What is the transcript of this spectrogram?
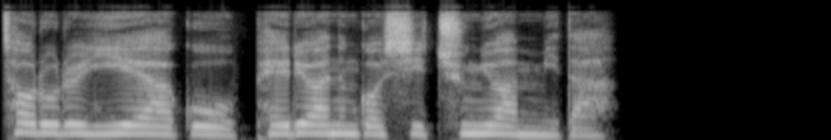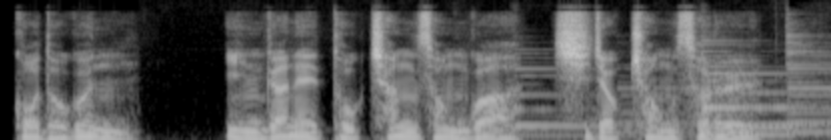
서로를 이해하고 배려하는 것이 중요합니다. 고독은 인간의 독창성과 시적 정서를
